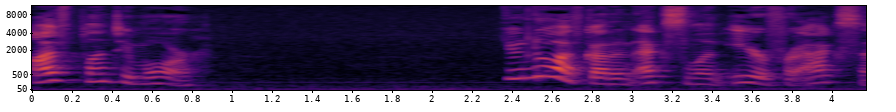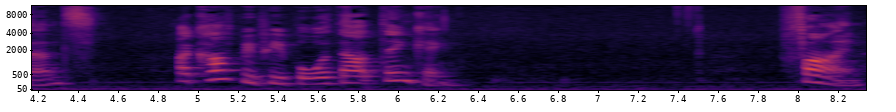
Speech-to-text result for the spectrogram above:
I've plenty more. You know I've got an excellent ear for accents. I copy people without thinking. Fine,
